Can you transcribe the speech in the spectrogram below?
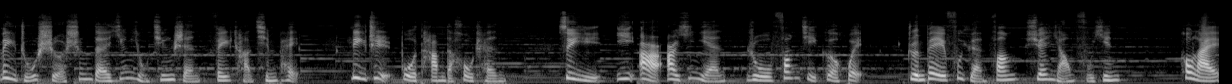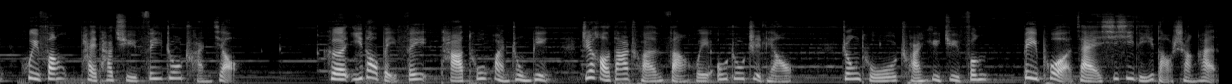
为主舍生的英勇精神非常钦佩，立志步他们的后尘，遂于一二二一年入方济各会，准备赴远方宣扬福音。后来会方派他去非洲传教。可一到北非，他突患重病，只好搭船返回欧洲治疗。中途船遇飓风，被迫在西西里岛上岸，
